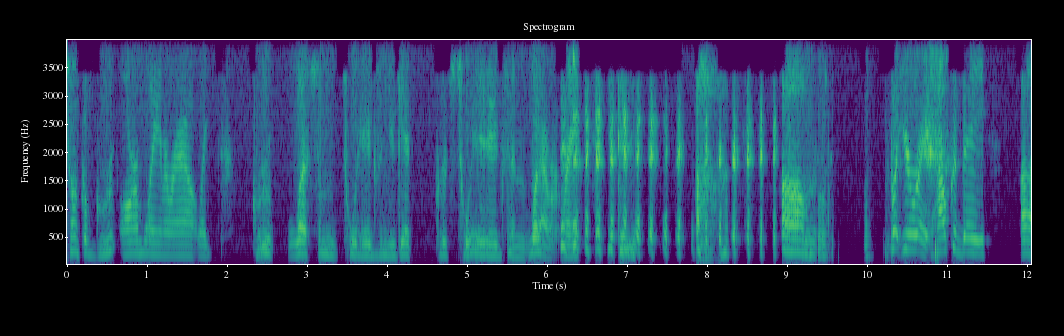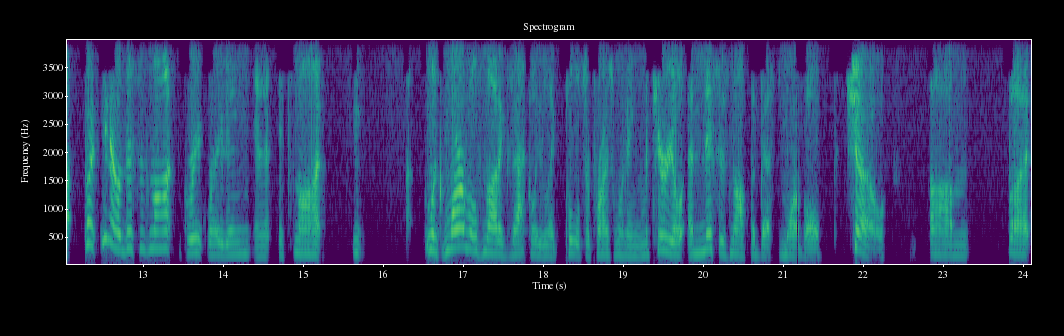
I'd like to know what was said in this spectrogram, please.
chunk of Groot arm laying around, like Groot left some twigs, and you get Groot's twigs and whatever, right? can, um, but you're right. How could they? Uh, but you know, this is not great writing, and it, it's not. Look, Marvel's not exactly like Pulitzer Prize winning material, and this is not the best Marvel show. Um, but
